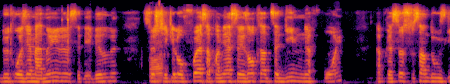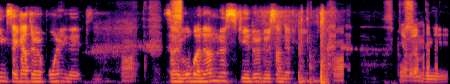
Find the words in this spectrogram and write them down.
deux troisième année, là, c'est débile. là. Ça, je Ouais. checkais l'autre fois, sa première saison, 37 games, 9 points. Après ça, 72 games, 51 points. Ouais. C'est un gros bonhomme, là, 6 pieds 2, 209 livres. C'est pour, ça que des-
